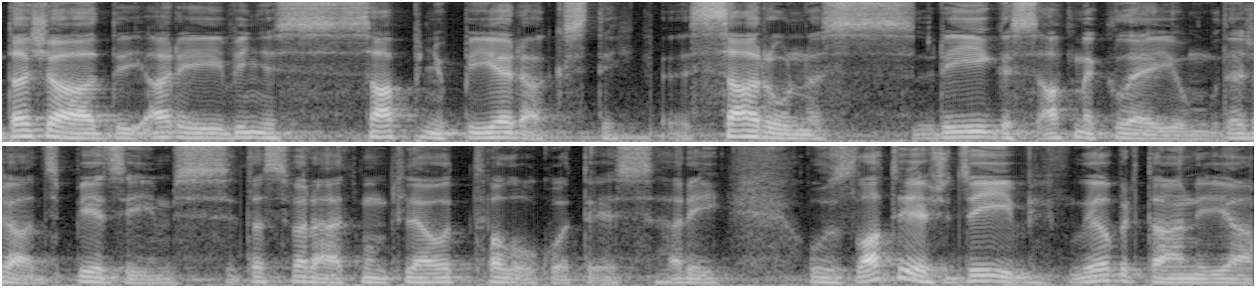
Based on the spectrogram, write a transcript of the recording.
dažādi arī viņas sapņu pieraksti, sarunas, Rīgas apmeklējumu, dažādas piezīmes. Tas varētu mums ļaut palūkoties arī uz latviešu dzīvi Lielbritānijā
